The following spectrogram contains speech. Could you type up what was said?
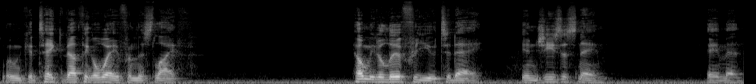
when we can take nothing away from this life. Help me to live for you today. In Jesus' name, amen.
